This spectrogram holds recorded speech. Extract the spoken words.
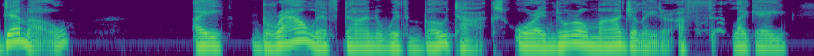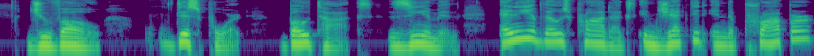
demo a brow lift done with Botox or a neuromodulator, a, like a Jeuveau, Dysport, Botox, Xeomin, any of those products injected in the proper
